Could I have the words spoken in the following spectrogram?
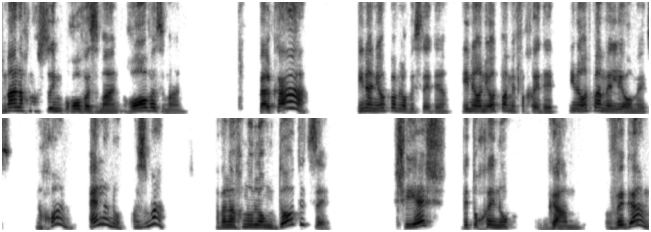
מה אנחנו עושים רוב הזמן? רוב הזמן. בהלקאה. הנה, אני עוד פעם לא בסדר, הנה, אני עוד פעם מפחדת, הנה, עוד פעם אין לי אומץ. נכון, אין לנו, אז מה? אבל אנחנו לומדות את זה, שיש בתוכנו גם וגם.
